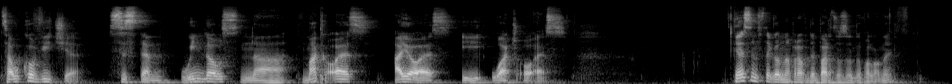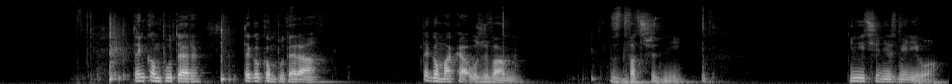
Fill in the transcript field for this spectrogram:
całkowicie system Windows na Mac OS iOS i WatchOS. Ja jestem z tego naprawdę bardzo zadowolony. Ten komputer, tego komputera, tego Maca używam z 2-3 dni i nic się nie zmieniło.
